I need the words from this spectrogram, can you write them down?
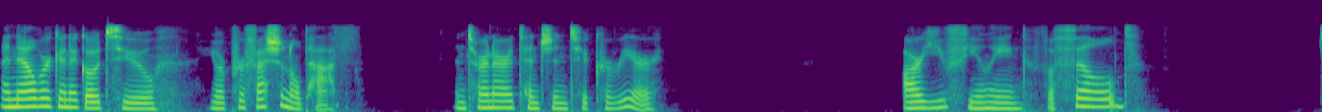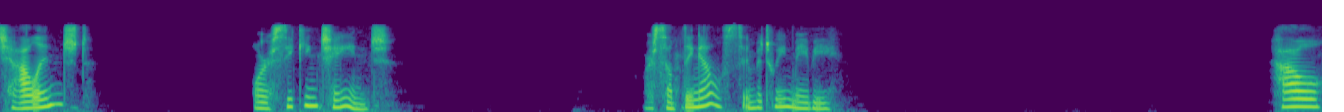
And now we're going to go to your professional path and turn our attention to career. Are you feeling fulfilled, challenged, or seeking change? Or something else in between, maybe? How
